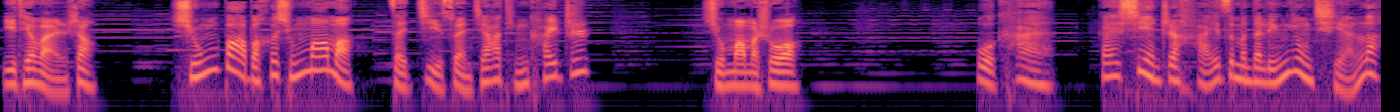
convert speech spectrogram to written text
一天晚上，熊爸爸和熊妈妈在计算家庭开支。熊妈妈说：“我看该限制孩子们的零用钱了。”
